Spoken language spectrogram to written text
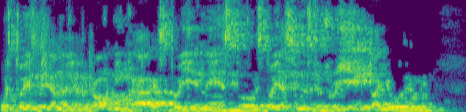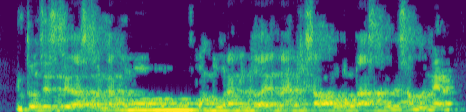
o estoy estudiando electrónica, estoy en esto, estoy haciendo este proyecto, ayúdenme. Entonces te das cuenta cómo con tu granito de arena quizá aportaste de esa manera.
